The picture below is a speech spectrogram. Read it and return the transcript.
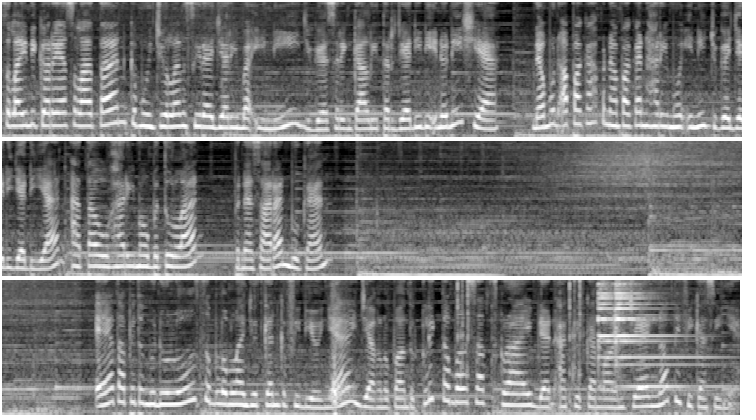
Selain di Korea Selatan, kemunculan si Raja Rimba ini juga sering kali terjadi di Indonesia. Namun apakah penampakan harimau ini juga jadi-jadian atau harimau betulan? Penasaran bukan? Eh, tapi tunggu dulu, sebelum melanjutkan ke videonya, jangan lupa untuk klik tombol subscribe dan aktifkan lonceng notifikasinya.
